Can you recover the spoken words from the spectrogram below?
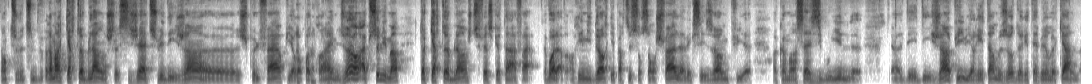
Donc, tu veux, tu veux vraiment carte blanche. Si j'ai à tuer des gens, euh, je peux le faire, puis il n'y aura pas de problème. Il dit, ah, absolument, tu as carte blanche, tu fais ce que tu as à faire. Voilà, Rémi Dork est parti sur son cheval avec ses hommes, puis euh, a commencé à zigouiller des, des, gens, puis il aurait été en mesure de rétablir le calme.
